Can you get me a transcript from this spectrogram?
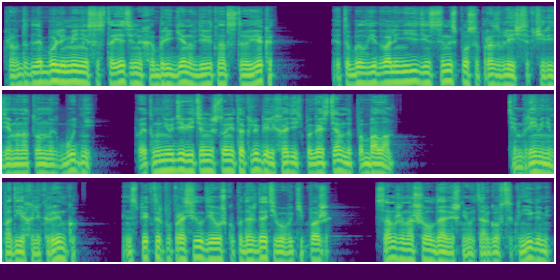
Правда, для более-менее состоятельных аборигенов XIX века это был едва ли не единственный способ развлечься в череде монотонных будней, поэтому неудивительно, что они так любили ходить по гостям да по балам. Тем временем подъехали к рынку. Инспектор попросил девушку подождать его в экипаже. Сам же нашел давешнего торговца книгами,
